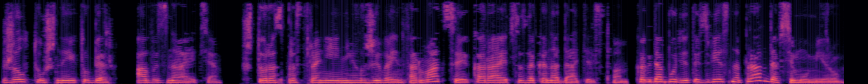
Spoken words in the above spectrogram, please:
Желтушный ютубер, а вы знаете, что распространение лживой информации карается законодательством. Когда будет известна правда всему миру,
